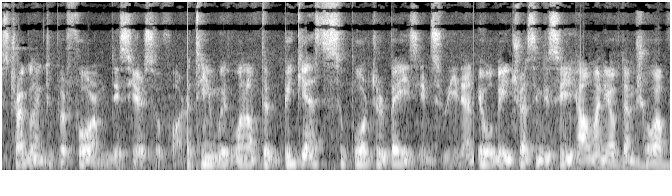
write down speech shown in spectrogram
struggling to perform this year so far. A team with one of the biggest supporter base in Sweden. It will be interesting to see how many of them show up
